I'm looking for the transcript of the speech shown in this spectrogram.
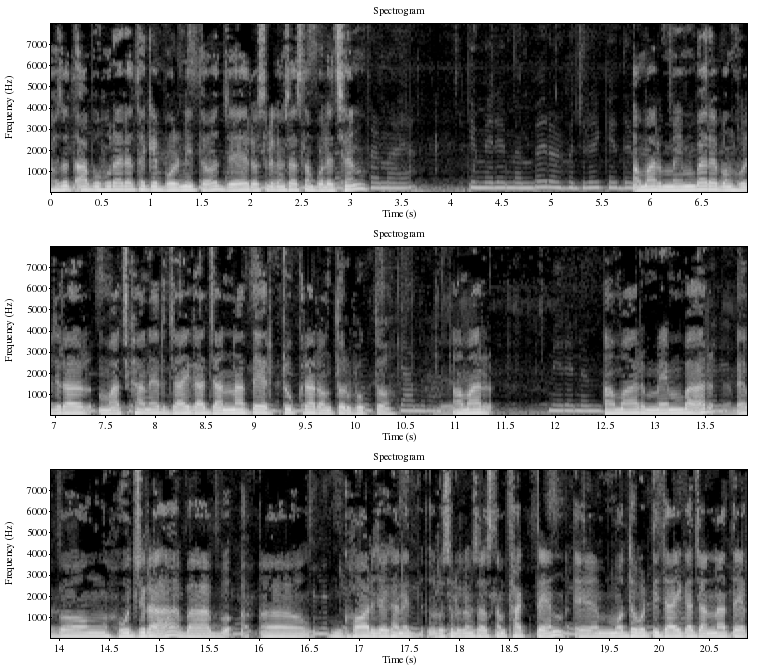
হজরত আবু হুরারা থেকে বর্ণিত যে রসুল ইসলাম বলেছেন, আমার মেম্বার এবং হুজরার মাঝখানের জায়গা জান্নাতের টুকরার অন্তর্ভুক্ত। আমার আমার মেম্বার এবং হুজরা বা ঘর যেখানে রসুল ইসলাম থাকতেন মধ্যবর্তী জায়গা জান্নাতের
